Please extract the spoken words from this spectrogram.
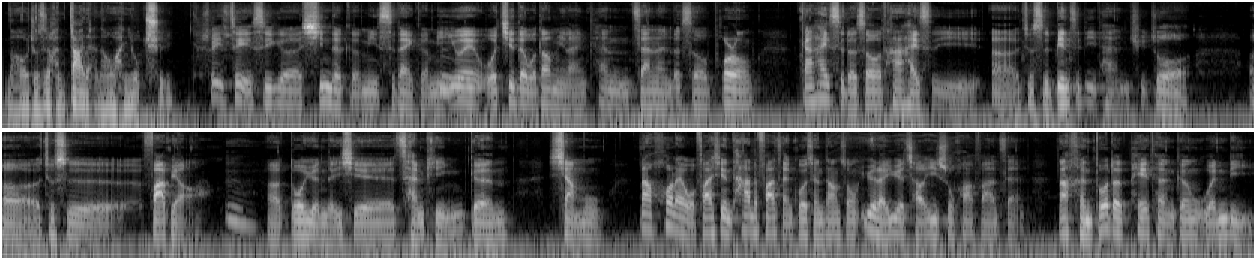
然后就是很大胆，然后很有趣。所以这也是一个新的革命，时代革命。因为我记得我到米兰看展览的时候，波隆刚开始的时候，他还是以呃就是编织地毯去做呃就是发表，嗯，呃多元的一些产品跟项目。那后来我发现它的发展过程当中，越来越朝艺术化发展。那很多的 pattern 跟纹理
